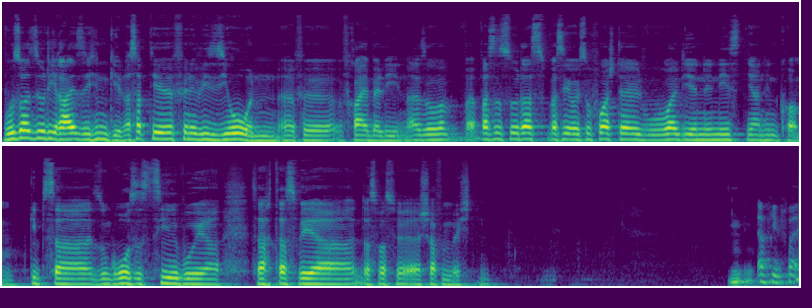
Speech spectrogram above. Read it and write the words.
wo soll so die Reise hingehen? Was habt ihr für eine Vision äh, für Frei Berlin? Also was ist so das, was ihr euch so vorstellt? Wo wollt ihr in den nächsten Jahren hinkommen? Gibt es da so ein großes Ziel, wo ihr sagt, das wäre das, was wir schaffen möchten? Auf jeden Fall.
